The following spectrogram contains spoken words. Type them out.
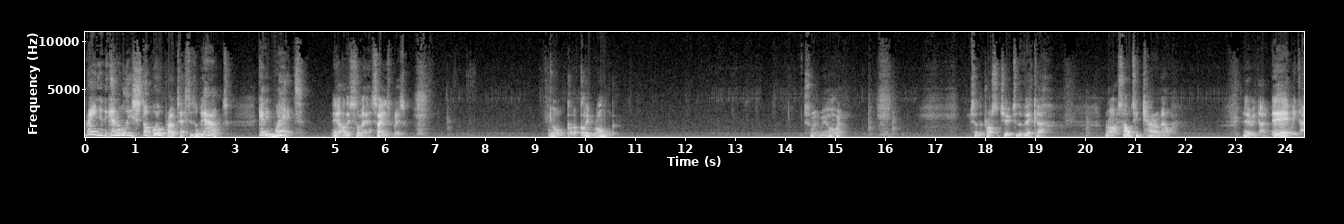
Raining again. All these stop oil protesters will be out. Getting wet. Yeah, there's some here. Sainsbury's. Oh god, I got it wrong. Something in my eye. Said the prostitute to the vicar. Right, salted caramel. There we go. There we go.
